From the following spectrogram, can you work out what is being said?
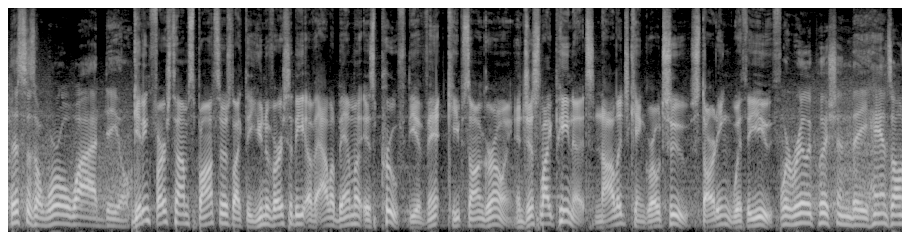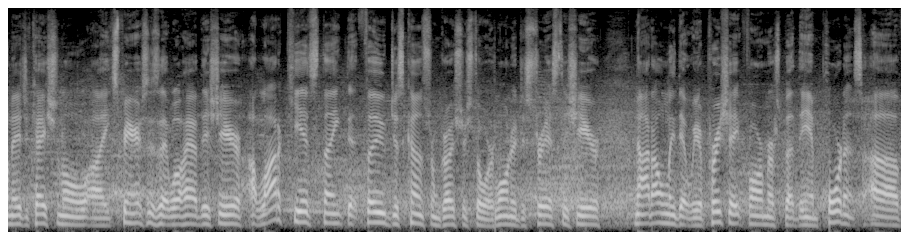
This is a worldwide deal. Getting first-time sponsors like the University of Alabama is proof the event keeps on growing. And just like peanuts, knowledge can grow too, starting with the youth. We're really pushing the hands-on educational uh, experiences that we'll have this year. A lot of kids think that food just comes from grocery stores. We wanted to stress this year not only that we appreciate farmers, but the importance of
